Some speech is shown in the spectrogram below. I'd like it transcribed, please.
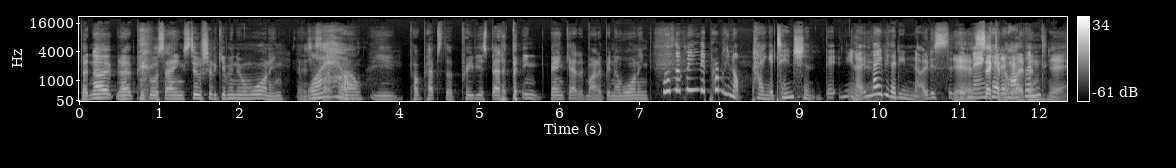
but no, no. People were saying still should have given them a warning. And it's just like, Wow. well, you perhaps the previous batter being Mancat it might have been a warning. Well, I mean, they're probably not paying attention. They, you know, maybe they didn't notice that Yeah, the Mankad had eleven. happened. Yeah.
